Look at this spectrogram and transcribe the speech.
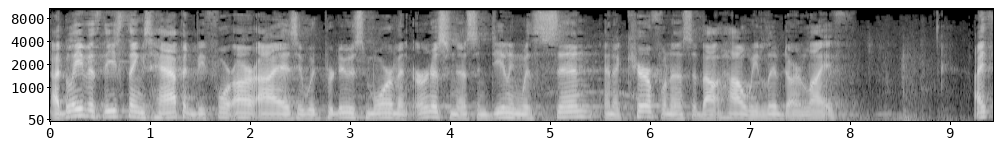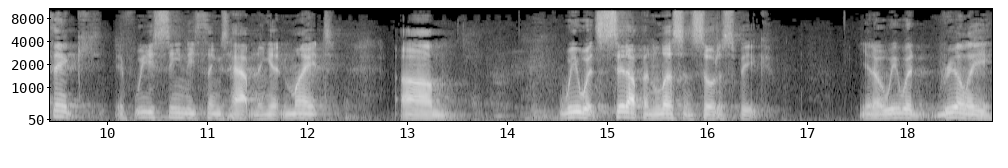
I believe if these things happened before our eyes, it would produce more of an earnestness in dealing with sin and a carefulness about how we lived our life. I think if we seen these things happening, it might um, we would sit up and listen, so to speak. You know, we would really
